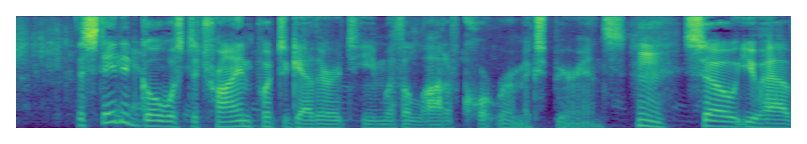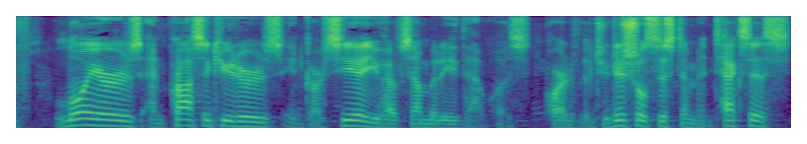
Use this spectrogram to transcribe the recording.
The stated goal was to try and put together a team with a lot of courtroom experience. Hmm. So you have lawyers and prosecutors. In Garcia, you have somebody that was part of the judicial system in Texas.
